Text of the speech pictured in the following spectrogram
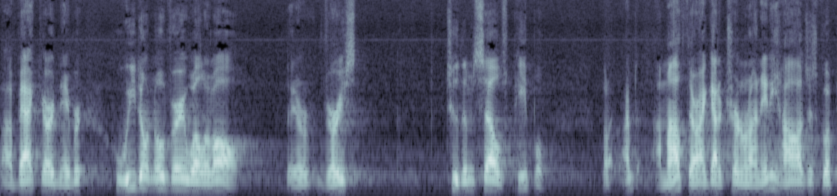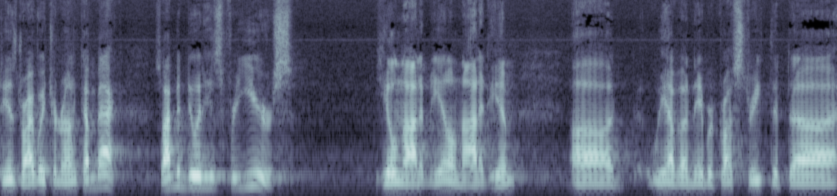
uh, backyard neighbor, who we don't know very well at all. They're very to themselves people. But I'm, I'm out there. I got to turn around anyhow. I'll just go up to his driveway, turn around, and come back. So I've been doing his for years. He'll nod at me, and I'll nod at him. Uh, we have a neighbor across the street that uh,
